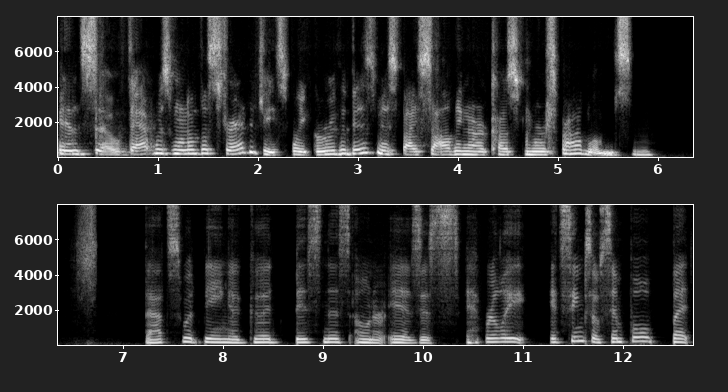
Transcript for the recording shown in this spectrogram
And so that was one of the strategies. We grew the business by solving our customers' problems. Hmm. That's what being a good business owner is. It's it really it seems so simple, but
